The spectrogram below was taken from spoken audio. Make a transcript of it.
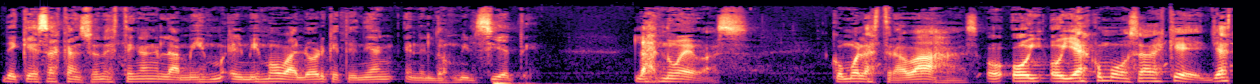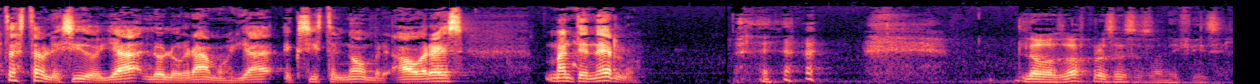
de que esas canciones tengan la misma, el mismo valor que tenían en el 2007. Las nuevas cómo las trabajas. O, o, ya es como, ¿sabes qué? Ya está establecido, ya lo logramos, ya existe el nombre. Ahora es mantenerlo. Los dos procesos son difíciles,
